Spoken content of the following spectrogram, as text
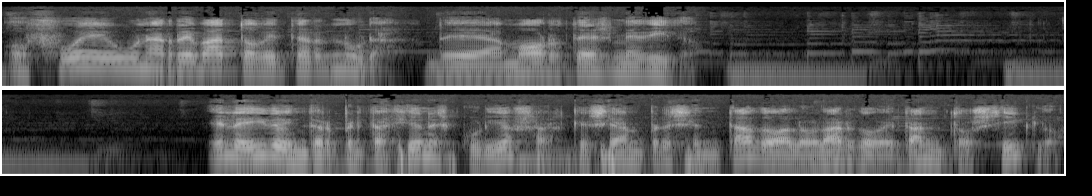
¿O fue un arrebato de ternura, de amor desmedido? He leído interpretaciones curiosas que se han presentado a lo largo de tantos siglos,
